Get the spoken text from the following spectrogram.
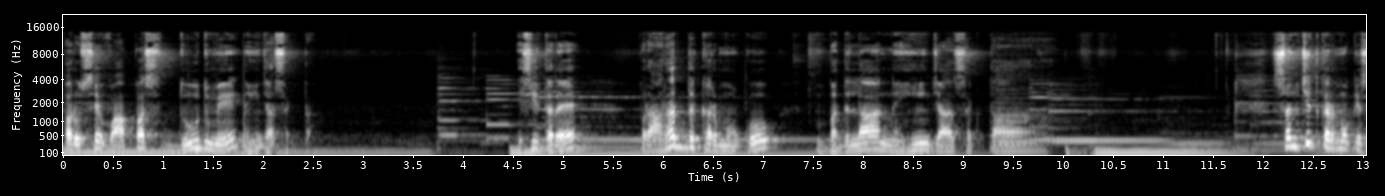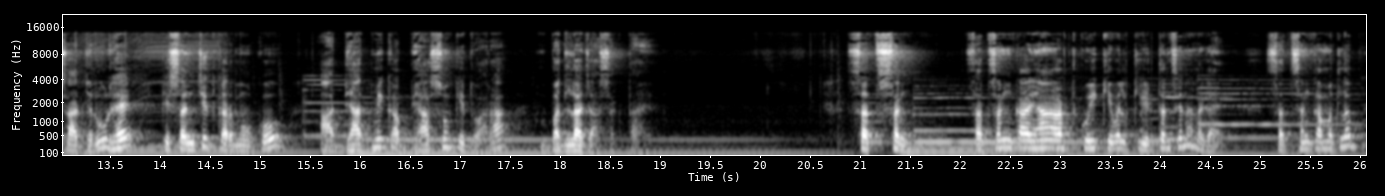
पर उसे वापस दूध में नहीं जा सकता। इसी तरह प्रारब्ध कर्मों को बदला नहीं जा सकता। संचित कर्मों के साथ ज़रूर है कि संचित कर्मों को आध्यात्मिक अभ्यासों के द्वारा बदला जा सकता है। सत्संग। सत्संग का यहाँ अर्थ कोई केवल कीर्तन से ना लगाए। सत्संग का मतलब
